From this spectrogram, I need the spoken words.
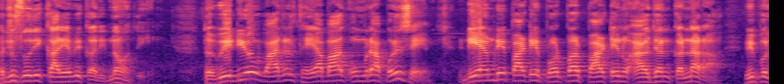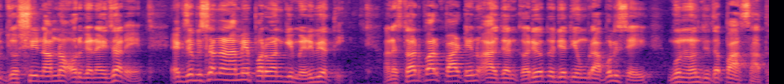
હજુ સુધી કાર્યવાહી કરી નહોતી તો વીડિયો વાયરલ થયા બાદ ઉમરા પોલીસે ડીએમડી પાર્ટી પ્લોટ પર પાર્ટીનું આયોજન કરનારા વિપુલ જોશી નામના ઓર્ગેનાઇઝરે એક્ઝિબિશનના નામે પરવાનગી મેળવી હતી અને સ્થળ પર પાર્ટીનું આયોજન કર્યું હતું, જેથી ઉમરા પોલીસે ગુનો નોંધી તપાસ હાથ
